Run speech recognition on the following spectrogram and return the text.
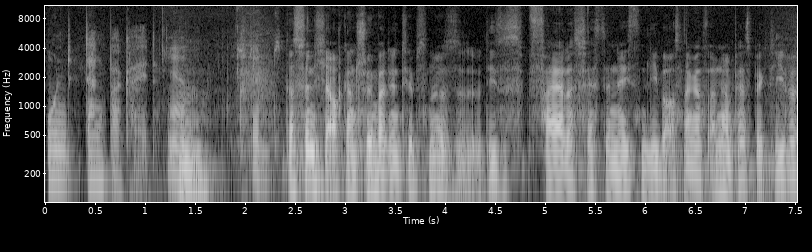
und Dankbarkeit. Mhm. Ja, stimmt. Das finde ich ja auch ganz schön bei den Tipps, ne? Dieses Feier das Fest der Nächstenliebe aus einer ganz anderen Perspektive.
